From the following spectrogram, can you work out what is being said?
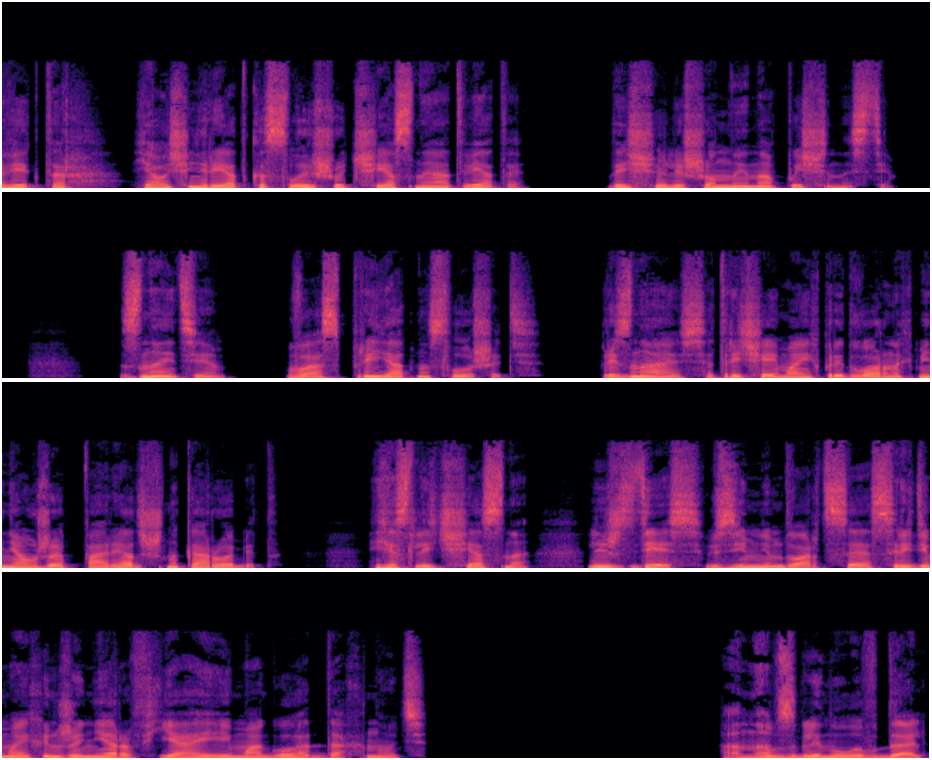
Виктор. Я очень редко слышу честные ответы да еще лишённые напыщенности. Знаете, вас приятно слушать. Признаюсь, от речей моих придворных меня уже порядочно коробит. Если честно, лишь здесь, в Зимнем дворце, среди моих инженеров, я и могу отдохнуть. Она взглянула вдаль,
